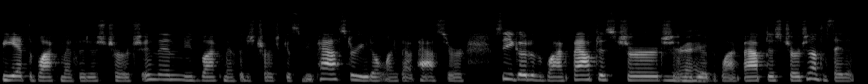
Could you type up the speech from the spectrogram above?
be at the black methodist church and then the black methodist church gets a new pastor you don't like that pastor so you go to the black baptist church and if you're at the black baptist church not to say that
